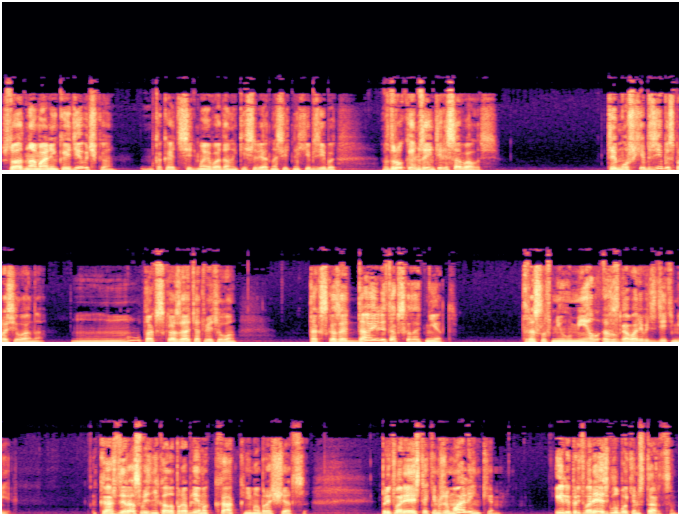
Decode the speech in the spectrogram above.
что одна маленькая девочка, какая-то седьмая вода на киселе относительно Хибзибы, вдруг им заинтересовалась. «Ты муж Хибзибы?» — спросила она так сказать», — ответил он. «Так сказать да или так сказать нет?» Треслов не умел разговаривать с детьми. Каждый раз возникала проблема, как к ним обращаться. Притворяясь таким же маленьким или притворяясь глубоким старцем.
